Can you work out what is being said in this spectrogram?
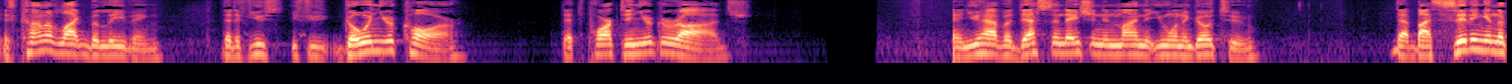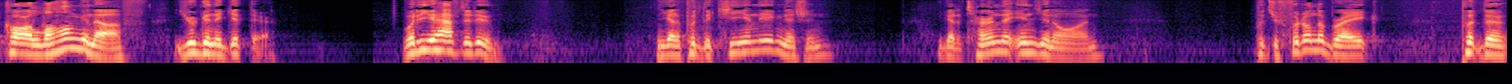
is kind of like believing that if you, if you go in your car that's parked in your garage and you have a destination in mind that you want to go to, that by sitting in the car long enough, you're going to get there. What do you have to do? You got to put the key in the ignition. You got to turn the engine on. Put your foot on the brake. Put the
